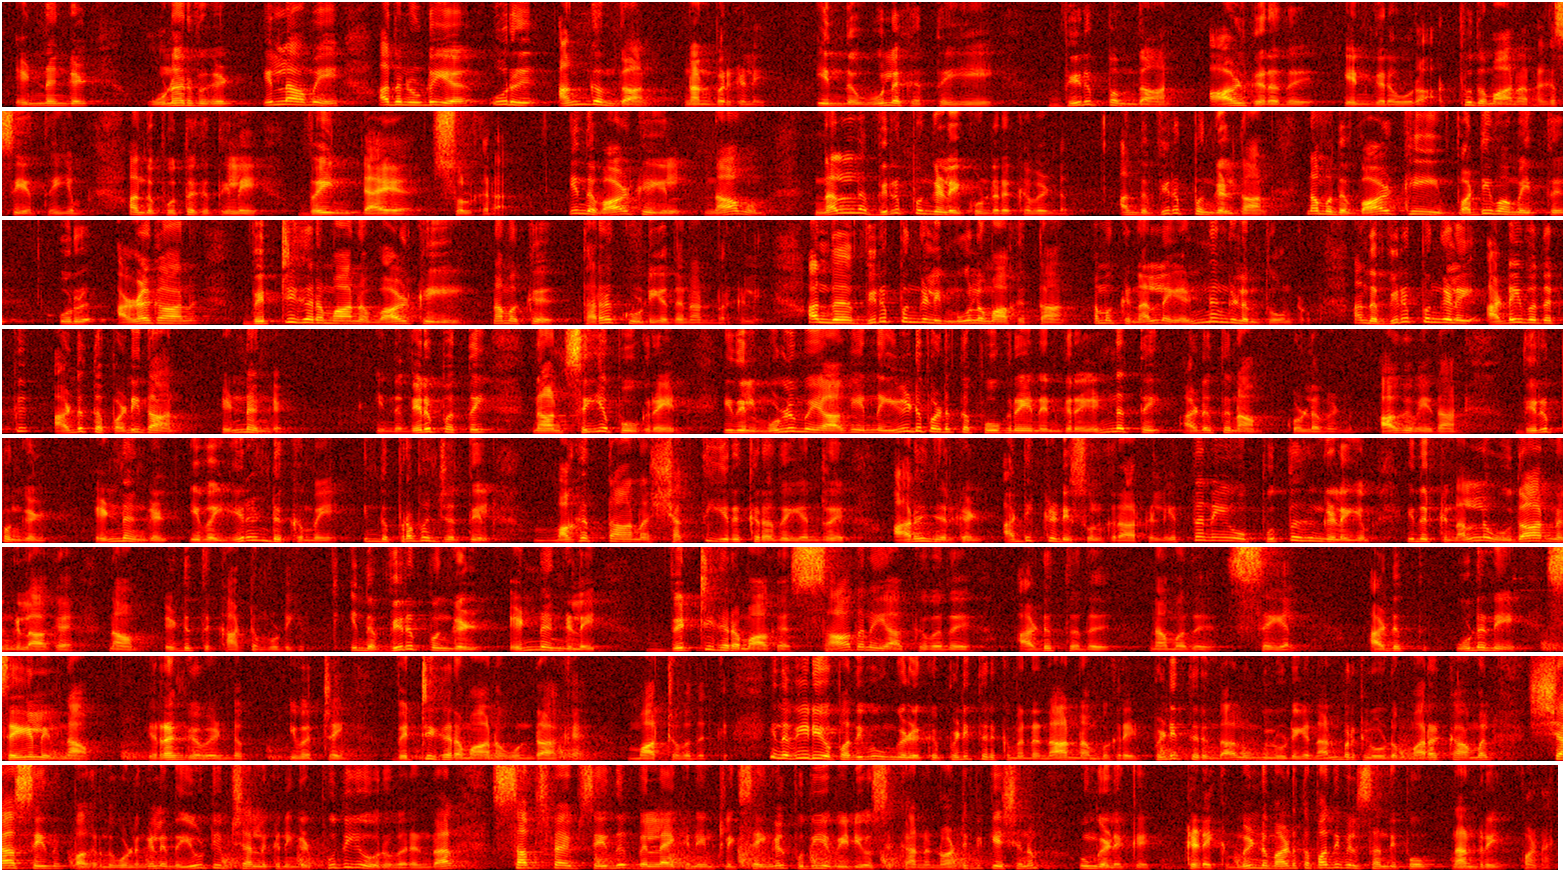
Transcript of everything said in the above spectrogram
எண்ணங்கள் உணர்வுகள் எல்லாமே அதனுடைய ஒரு அங்கம்தான் நண்பர்களே. இந்த உலகத்தையே விருப்பம்தான் ஆள்கிறது என்கிற ஒரு அற்புதமான ரகசியத்தையும் அந்த புத்தகத்திலே வெயின் டயர் சொல்கிறார். இந்த வாழ்க்கையில் நாமும் நல்ல விருப்பங்களை கொண்டிருக்க வேண்டும். அந்த விருப்பங்கள் தான் நமது வாழ்க்கையை வடிவமைத்து ஒரு அழகான வெற்றிகரமான வாழ்க்கையை நமக்கு தரக்கூடியது நண்பர்களே. அந்த விருப்பங்களின் மூலமாகத்தான் நமக்கு நல்ல எண்ணங்களும் தோன்றும். அந்த விருப்பங்களை அடைவதற்கு அடுத்த படிதான் எண்ணங்கள். இந்த விருப்பத்தை நான் செய்ய போகிறேன். இதில் முழுமையாக என்னை ஈடுபடுத்த போகிறேன் என்கிற எண்ணத்தை அடுத்து நாம் கொள்ள வேண்டும். ஆகவேதான் விருப்பங்கள் எண்ணங்கள் இவை இரண்டுக்குமே இந்த பிரபஞ்சத்தில் மகத்தான சக்தி இருக்கிறது என்று அறிஞர்கள் அடிக்கடி சொல்கிறார்கள். எத்தனையோ புத்தகங்களையும் இதற்கு நல்ல உதாரணங்களாக நாம் எடுத்து காட்ட முடியும். இந்த விருப்பங்கள் எண்ணங்களை வெற்றிகரமாக சாதனையாக்குவது அடுத்தது நமது செயல். அடுத்து உடனே செயலில் நாம் இறங்க வேண்டும். இவற்றை வெற்றிகரமான ஒன்றாக மாற்றுவதற்கு. இந்த வீடியோ பதிவு உங்களுக்கு பிடித்திருக்கும் என்று நான் நம்புகிறேன். பிடித்திருந்தால் உங்களுடைய நண்பர்களோடும் மறக்காமல் ஷேர் செய்து பகிர்ந்து கொள்ளுங்கள். இந்த யூடியூப் சேனலுக்கு நீங்கள் புதிய ஒருவர் என்றால் சப்ஸ்கிரைப் செய்து பெல் ஐக்கனையும் கிளிக் செய்யுங்கள். புதிய வீடியோஸுக்கான நோட்டிஃபிகேஷனும் உங்களுக்கு கிடைக்கும். மீண்டும் அடுத்த பதிவில் சந்திப்போம். நன்றி வணக்கம்.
